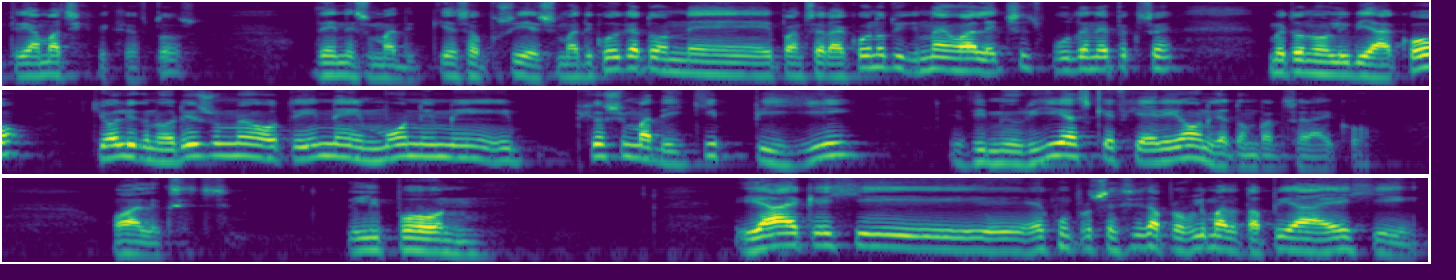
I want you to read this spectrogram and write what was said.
τρία μάτς έχει παίξει αυτός δεν είναι σημαντικές απουσίες. Σημαντικό για τον ε, Παντσερακό είναι ότι γυρνάει ο Άλεξη που δεν έπαιξε με τον Ολυμπιακό και όλοι γνωρίζουμε ότι είναι η μόνιμη, η πιο σημαντική πηγή δημιουργίας και ευκαιριών για τον Παντσεραϊκό. Ο Άλεξη. Λοιπόν, η ΑΕΚ έχει, έχουν προσεχθεί τα προβλήματα τα οποία έχει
